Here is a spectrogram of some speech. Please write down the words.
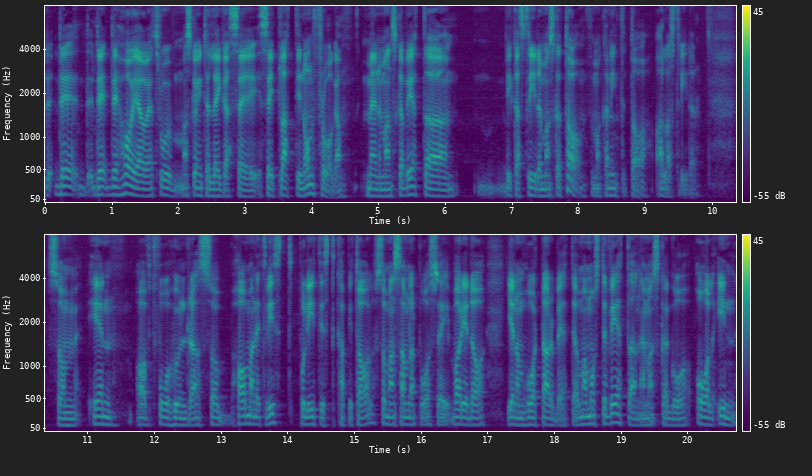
Det, det, det, det har jag och jag tror man ska inte lägga sig, sig platt i någon fråga. Men man ska veta vilka strider man ska ta, för man kan inte ta alla strider. Som en av 200 så har man ett visst politiskt kapital som man samlar på sig varje dag genom hårt arbete. Och man måste veta när man ska gå all in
